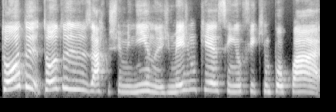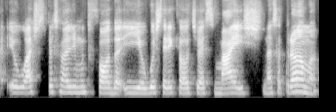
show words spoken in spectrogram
todo, todos os arcos femininos, mesmo que assim eu fique um pouco, ah, eu acho esse personagem muito foda e eu gostaria que ela tivesse mais nessa trama,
